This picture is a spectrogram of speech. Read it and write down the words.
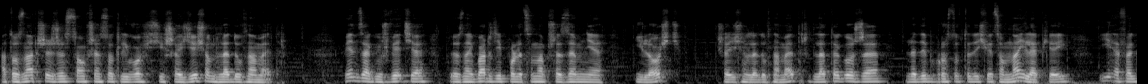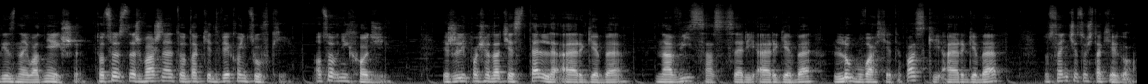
a to znaczy, że są częstotliwości 60 LEDów na metr. Więc jak już wiecie, to jest najbardziej polecona przeze mnie ilość 60 LEDów na metr, dlatego że LEDy po prostu wtedy świecą najlepiej i efekt jest najładniejszy. To co jest też ważne to takie dwie końcówki. O co w nich chodzi? Jeżeli posiadacie Stelle ARGB, Navisa z serii ARGB lub właśnie te paski ARGB, dostaniecie coś takiego.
